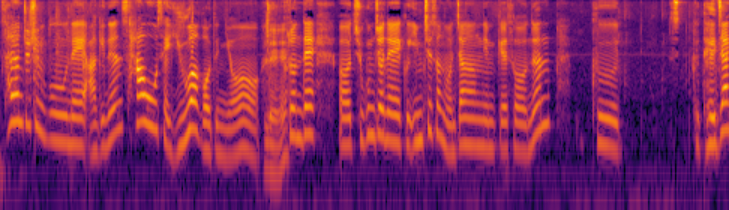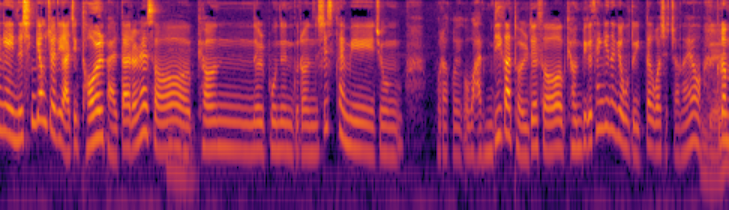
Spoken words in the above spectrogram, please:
사연 주신 분의 아기는 4, 5세 유아거든요. 네. 그런데 어, 조금 전에 그 임채선 원장님께서는 그그 대장에 있는 신경절이 아직 덜 발달을 해서 음. 변을 보는 그런 시스템이 좀 뭐라고 해요? 완비가 덜 돼서 변비가 생기는 경우도 있다고 하셨잖아요. 네. 그럼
